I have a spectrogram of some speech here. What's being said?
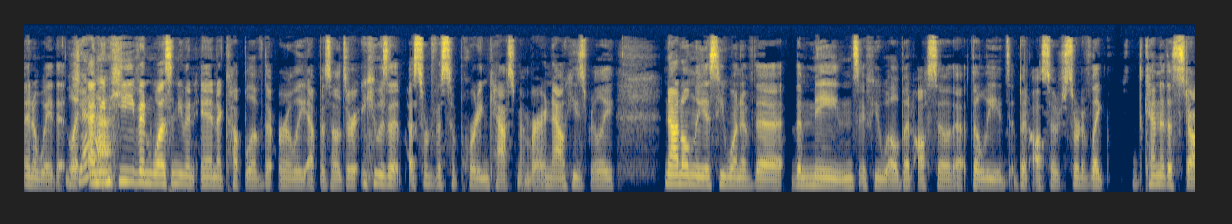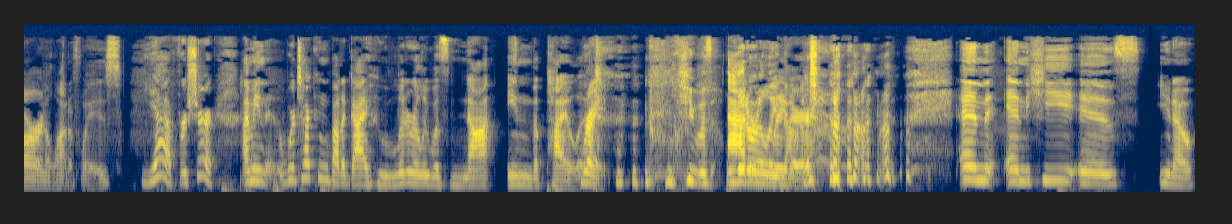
in a way that like I mean he even wasn't even in a couple of the early episodes or he was a, a sort of a supporting cast member and now he's really not only is he one of the the mains if you will but also the the leads but also sort of like kind of the star in a lot of ways yeah for sure i mean we're talking about a guy who literally was not in the pilot Right. he was Literally later not. and and he is you know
